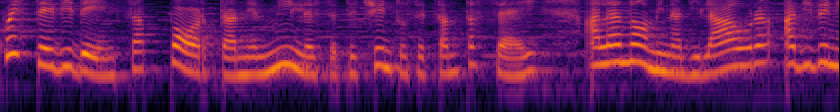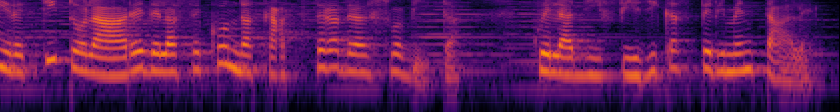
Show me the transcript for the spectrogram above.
questa evidenza porta nel 1776 alla nomina di Laura a divenire titolare della seconda cattedra della sua vita, quella di fisica sperimentale.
